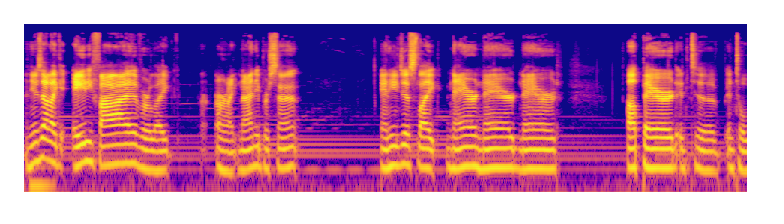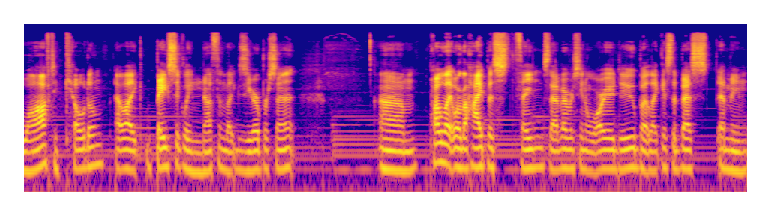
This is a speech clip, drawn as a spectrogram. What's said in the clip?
and he was at like 85 or like or like 90 percent, and he just like nair nair nared, up aired into into waft and killed him at like basically nothing, like zero percent. Um, probably like one of the hypest things that I've ever seen a Wario do, but like it's the best. I mean,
